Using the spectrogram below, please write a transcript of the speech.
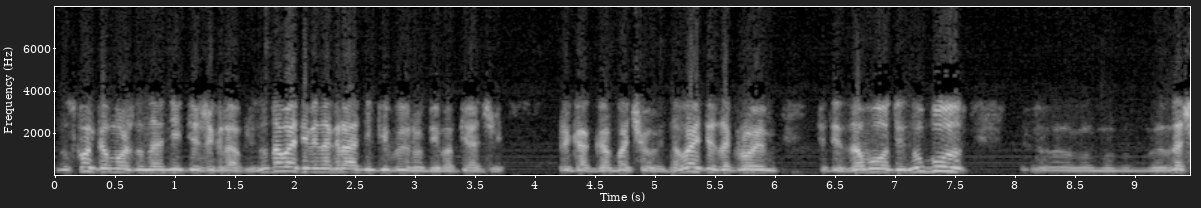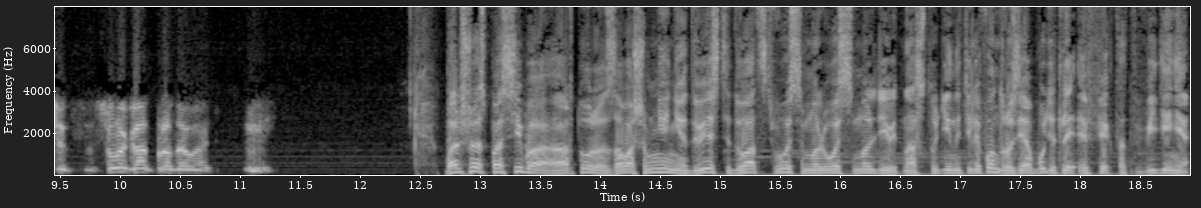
Ну сколько можно на одни и те же грабли? Ну давайте виноградники вырубим, опять же, при как Горбачеве. Давайте закроем эти заводы. Ну будут, э, значит, суррогат продавать. Большое спасибо, Артур, за ваше мнение. 228-08-09. Наш студийный телефон. Друзья, будет ли эффект от введения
